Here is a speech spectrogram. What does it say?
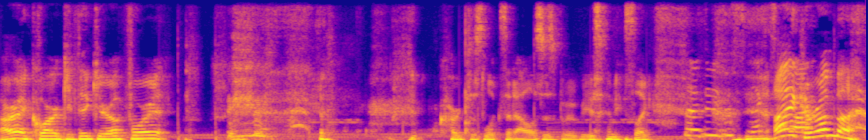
All right, Quark, you think you're up for it? Quark just looks at Alice's boobies and he's like, So do this next "Ay line. caramba!"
